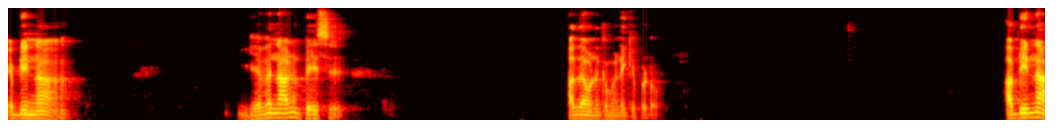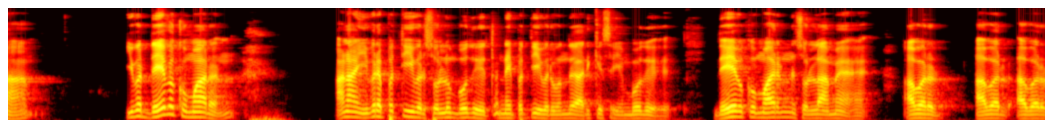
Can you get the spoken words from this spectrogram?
எப்படின்னா எவனாலும் பேசு அது அவனுக்கு மன்னிக்கப்படும். அப்படின்னா இவர் தேவகுமாரன் ஆனால் இவரை பற்றி இவர் சொல்லும்போது தன்னை பற்றி இவர் வந்து அறிக்கை செய்யும்போது தேவகுமாரன் சொல்லாமல் அவர் அவர் அவர்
